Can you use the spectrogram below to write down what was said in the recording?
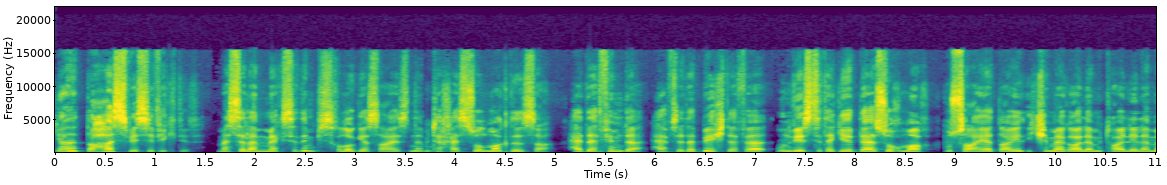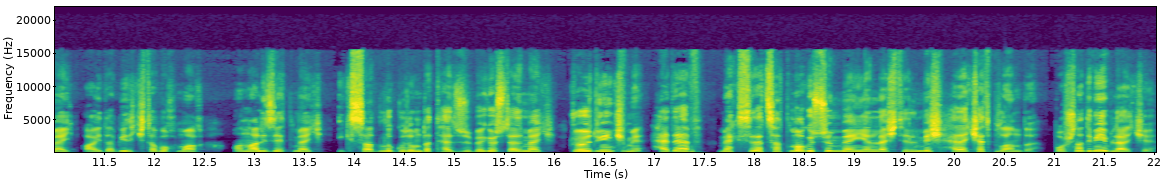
Yəni daha spesifikdir. Məsələn, məqsədim psixologiya sahəsində mütəxəssis olmaqdırsa, hədəfim də həftədə 5 dəfə universitetə gedib dərs oxumaq, bu sahəyə dair 2 məqalə mütaliə etmək, ayda 1 kitab oxumaq, analiz etmək, X adlı qurumda təcrübə göstərmək. Gördüyün kimi, hədəf məqsədə çatmaq üçün müəyyənləşdirilmiş hərəkət planıdır. Boşuna deməyiblər ki,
